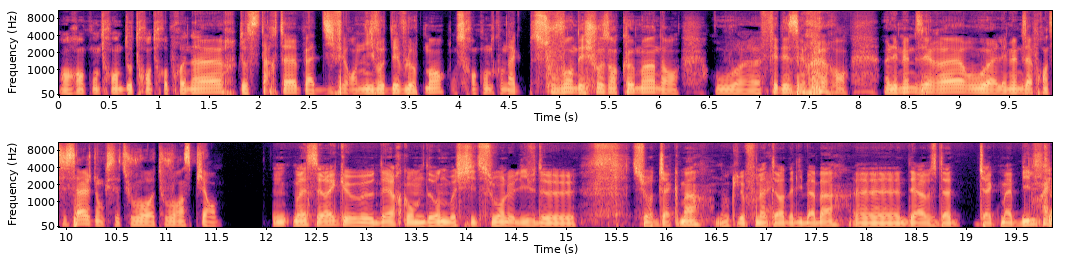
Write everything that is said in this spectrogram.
en rencontrant d'autres entrepreneurs, d'autres startups à différents niveaux de développement. On se rend compte qu'on a souvent des choses en commun dans ou euh, fait des erreurs, les mêmes erreurs ou euh, les mêmes apprentissages. Donc, c'est toujours toujours inspirant. Ouais, c'est vrai que d'ailleurs quand on me demande, moi je cite souvent le livre de sur Jack Ma, donc le fondateur d'Alibaba, euh, The House That Jack Ma Built.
